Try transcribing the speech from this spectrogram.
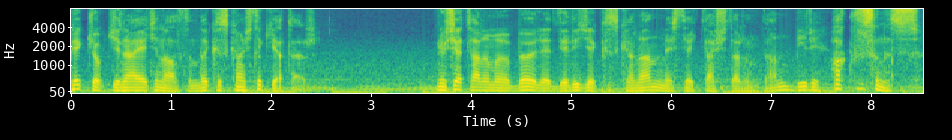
Pek çok cinayetin altında kıskançlık yatar. Nusret Hanım'ı böyle delice kıskanan meslektaşlarından biri. Haklısınız.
